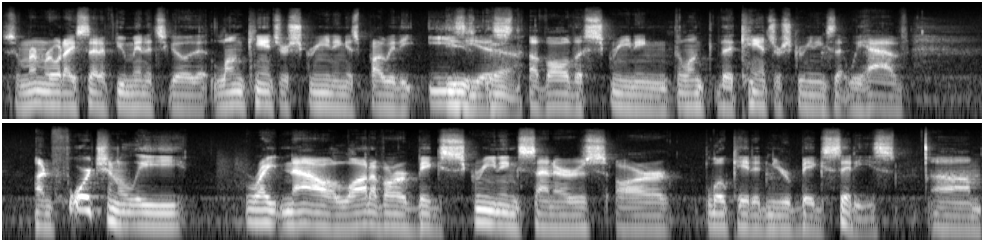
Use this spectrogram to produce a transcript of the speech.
so remember what I said a few minutes ago that lung cancer screening is probably the easiest yeah. of all the screening, the, lung, the cancer screenings that we have. Unfortunately, right now, a lot of our big screening centers are located near big cities. Um,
